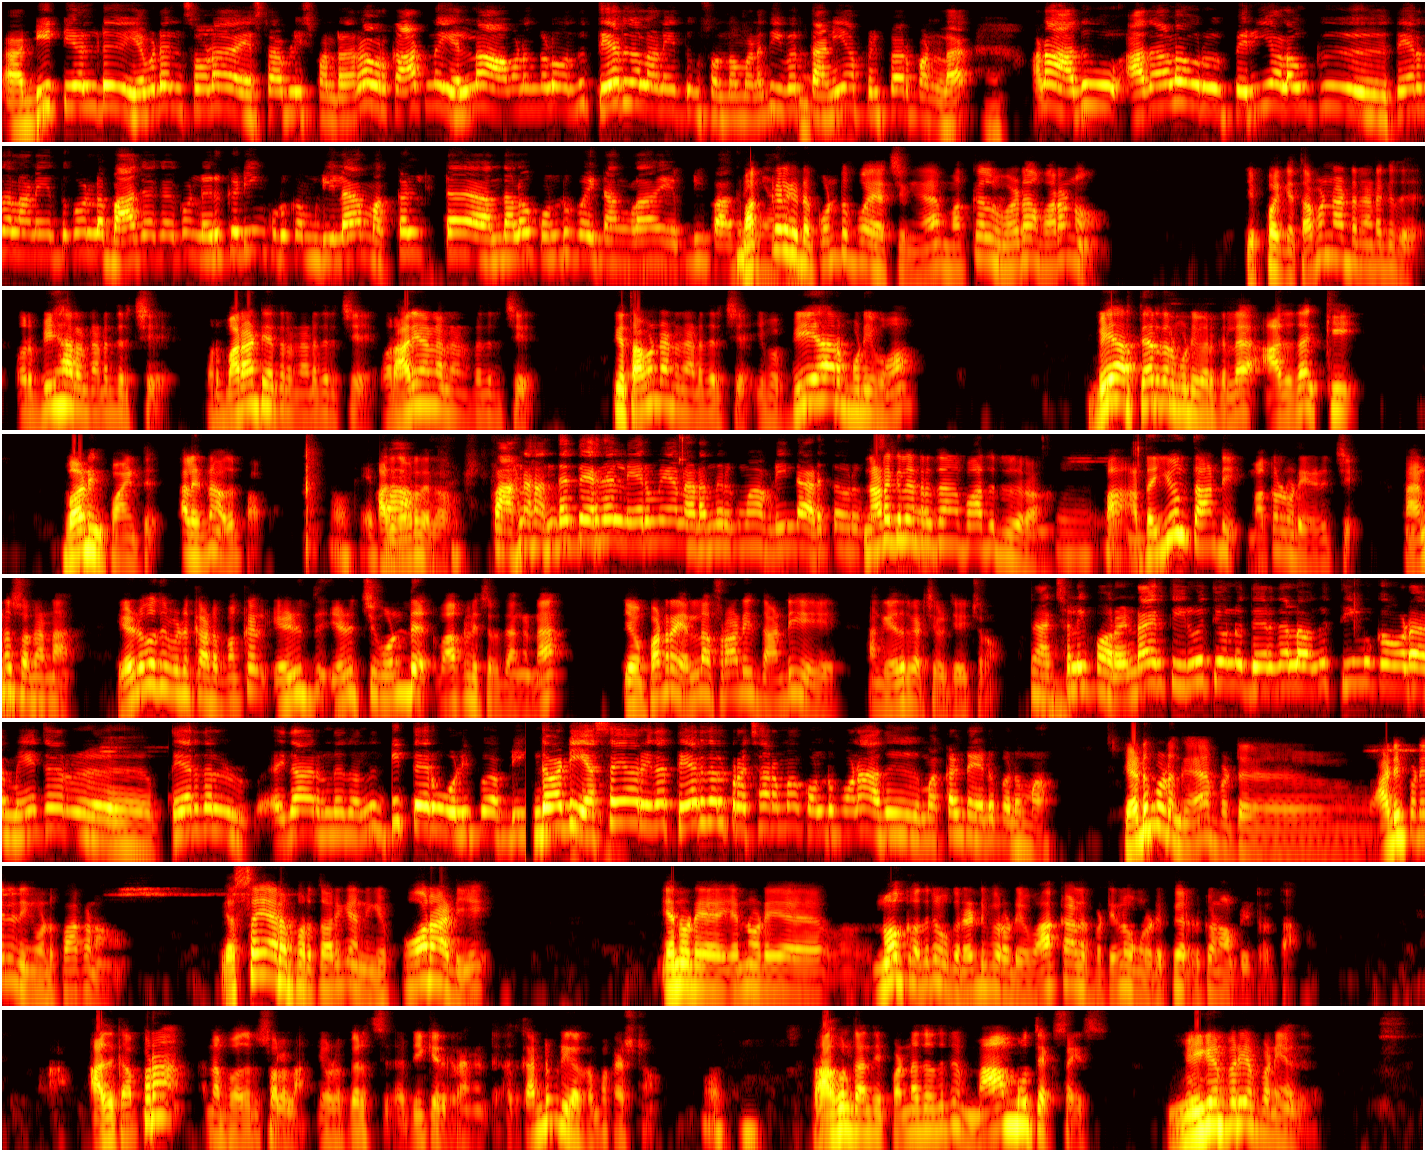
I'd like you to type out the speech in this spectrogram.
டீட்டெயில்டு எவிடன்ஸோட எஸ்டாப்ளிஷ் பண்றாரு. அவர் காட்டின எல்லா ஆவணங்களும் வந்து தேர்தல் ஆணையத்துக்கு சொந்தமானது. இவர் தனியா ப்ரிப்பேர் பண்ணல. ஆனா அது அதால ஒரு பெரிய அளவுக்கு தேர்தல் ஆணையத்துக்கோ இல்ல பாஜகக்கோ நெருக்கடியும் கொடுக்க முடியல. மக்கள்கிட்ட அந்த அளவு கொண்டு போயிட்டாங்களா? எப்படி பாக்குறீங்க? மக்கள்கிட்ட கொண்டு போயாச்சுங்க. மக்கள் விட வரணும். இப்போ இங்க தமிழ்நாட்டு நடக்குது. ஒரு பீகார்ல நடந்துருச்சு. ஒரு மராட்டியத்துல நடந்துருச்சு. ஒரு ஹரியானால நடந்துருச்சு. இங்க தமிழ்நாடு நடந்துருச்சு. இப்போ பீகார் முடிவும். பீகார் தேர்தல் முடிவு இருக்குல்ல அதுதான் கீ பேர்னிங் பாயிண்ட் பார்ப்போம் அதுக்கப்புறம் தான் எல்லாரும். ஆனா அந்த தேர்தல் நேர்மையா நடந்திருக்குமா அப்படின்ட்டு அடுத்த ஒரு நடக்கலன்றதான் பார்த்துட்டு இருக்கிறோம். அதையும் தாண்டி மக்களுடைய எழுச்சி. நான் என்ன சொன்னேன்னா எழுபது விழுக்காடு மக்கள் எழுத்து எழுச்சி கொண்டு வாக்களிச்சிருந்தாங்கன்னா இவன் பண்ற எல்லா ஃப்ராடையும் தாண்டி அங்க எதிர்க்கட்சிகள் ஜெயிச்சிரும். ஆக்சுவலி இப்போ ரெண்டாயிரத்தி இருபத்தி ஒன்று தேர்தலில் வந்து திமுகவோட மேஜர் தேர்தல் இதா இருந்தது வந்து நீட் தேர்வு ஒழிப்பு அப்படி. இந்த வாட்டி எஸ்ஐஆர் இதை தேர்தல் பிரச்சாரமா கொண்டு போனால் அது மக்கள்கிட்ட எடுபடுமா? எடுபடுங்க பட்டு அடிப்படையில் நீங்க ஒன்று பார்க்கணும். எஸ்ஐஆரை பொறுத்த வரைக்கும் நீங்க போராடி என்னுடைய என்னுடைய நோக்கம் வந்துட்டு உங்கள் ரெண்டு பேருடைய வாக்காளர் பட்டியலில் உங்களுடைய பேர் இருக்கணும் அப்படின்றது தான் அதுக்கப்புறம் நம்ம வந்துட்டு சொல்லலாம். இவ்வளவு பேர் நீக்கி இருக்கிறாங்கன்ட்டு. அது கண்டுபிடிக்கிறது ரொம்ப கஷ்டம். ராகுல் காந்தி பண்ணது வந்துட்டு மாமூத் எக்ஸசைஸ் மிகப்பெரிய பணி அது.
